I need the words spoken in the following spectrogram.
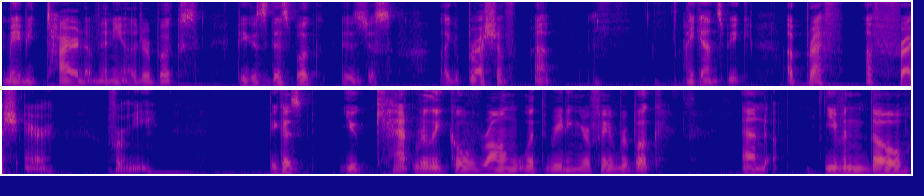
maybe tired of any other books because this book is just like a breath of uh, I can't speak a breath of fresh air for me because you can't really go wrong with reading your favorite book and even though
